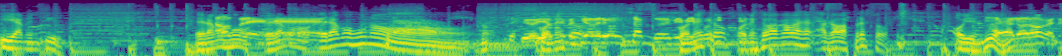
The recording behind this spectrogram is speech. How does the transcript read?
y a mentir. Éramos, Hombre. éramos, éramos unos. Con me esto, estoy avergonzando de mí con mismo. esto, con esto acabas, acabas preso. Hoy en día. Ah, ¿eh? no, no, que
